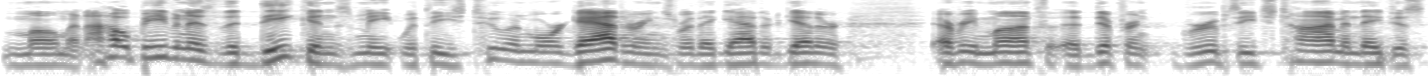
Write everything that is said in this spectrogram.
moment. I hope even as the deacons meet with these two and more gatherings where they gather together every month, uh, different groups each time, and they just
